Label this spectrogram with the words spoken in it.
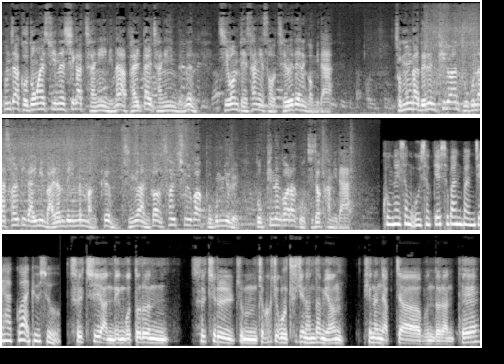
혼자 거동할 수 있는 시각 장애인이나 발달 장애인 등은 지원 대상에서 제외되는 겁니다. 전문가들은 필요한 도구나 설비가 이미 마련돼 있는 만큼 중요한 건 설치율과 보급률을 높이는 거라고 지적합니다. 공화성 우석대 소방방재학과 교수. 설치 안 된 곳들은 설치를 좀 적극적으로 추진한다면 피난 약자분들한테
